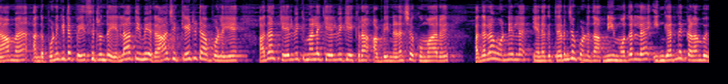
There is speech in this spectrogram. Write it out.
நாம அந்த பொண்ணுகிட்ட பேசிட்டு இருந்த எல்லாத்தையுமே ராஜி கேட்டுட்டா போலயே. அதான் கேள்விக்கு மேல கேள்வி கேட்கிறான் அப்படின்னு நினைச்ச குமார் அதெல்லாம் ஒன்றும் இல்லை. எனக்கு தெரிஞ்ச பொண்ணு தான் நீ முதல்ல இங்கேருந்து கிளம்பு.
